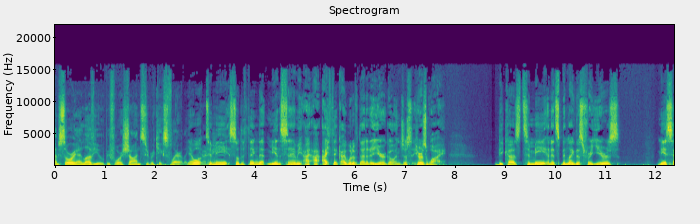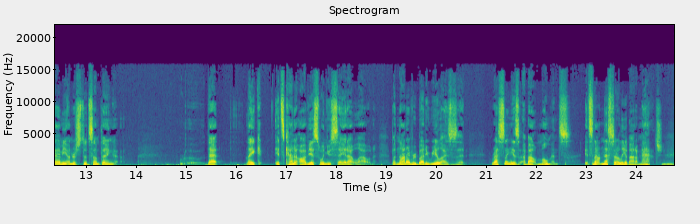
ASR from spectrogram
I'm sorry, I love you. Before Shawn super kicks Flair. Like, yeah well you know to I mean? me so the thing that me and Sami I, I i think i would have done it a year ago and just here's why because to me and it's been like this for years me and Sami understood something that like it's kind of obvious when you say it out loud but not everybody realizes it wrestling is about moments it's not necessarily about a match mm-hmm.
